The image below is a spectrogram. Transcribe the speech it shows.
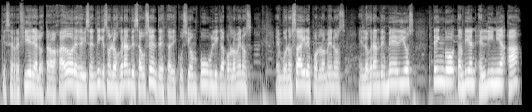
que se refiere a los trabajadores de Vicentín, que son los grandes ausentes de esta discusión pública, por lo menos en Buenos Aires, por lo menos en los grandes medios. Tengo también en línea a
